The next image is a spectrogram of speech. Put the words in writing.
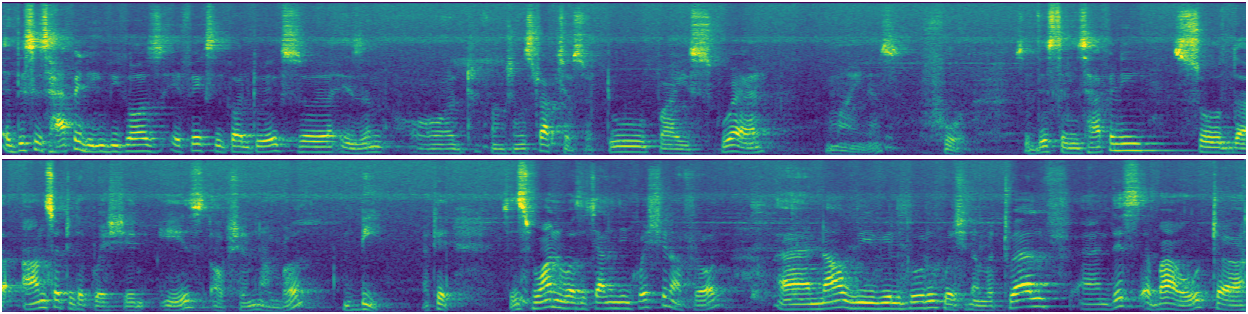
uh, this is happening because f x equal to x so is an odd functional structure. So 2 pi square minus 4. So this thing is happening. So the answer to the question is option number B. Okay. So this one was a challenging question after all and now we will go to question number 12 and this about uh,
